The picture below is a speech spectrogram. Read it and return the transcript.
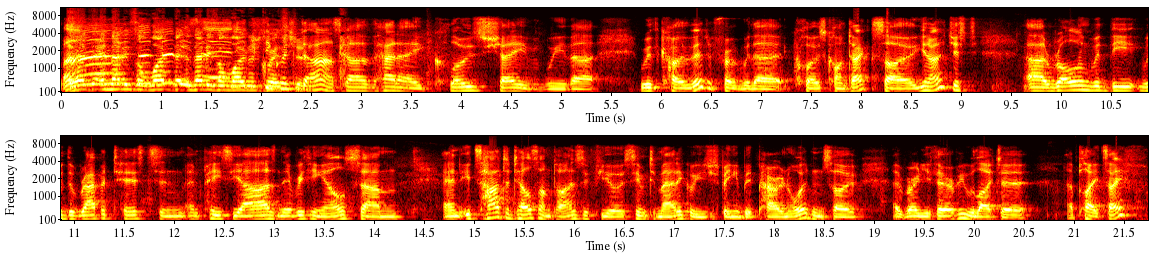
And- and that is a lo- that is a loaded interesting question. to ask. I've had a close shave with uh, with COVID for, with a close contact, so you know just uh, rolling with the with the rapid tests and, and PCRs and everything else. Um, and it's hard to tell sometimes if you're symptomatic or you're just being a bit paranoid. And so at radiotherapy, we like to uh, play it safe.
